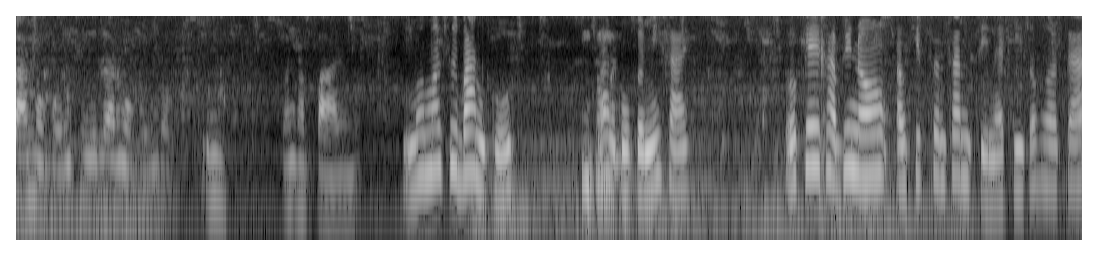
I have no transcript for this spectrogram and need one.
ร้านหมกบนคือร้านหมกบนบอกอืมมันทำปลาเนี่ยมามาซื้อบ้านกู บ้านกูก็มีขาย โอเคค่ะพี่น้องเอาคลิปสั้นๆสี่นาทีก็พอจ้า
